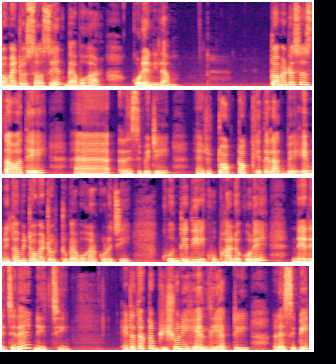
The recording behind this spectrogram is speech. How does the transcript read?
টমেটো সসের ব্যবহার করে নিলাম। টমেটো সস দেওয়াতে রেসিপিটি একটু টক টক খেতে লাগবে। এমনি তো আমি টমেটো একটু ব্যবহার করেছি। খুন্তি দিয়ে খুব ভালো করে নেড়ে চেড়ে নিচ্ছি। এটা তো একটা ভীষণই হেলদি একটি রেসিপি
